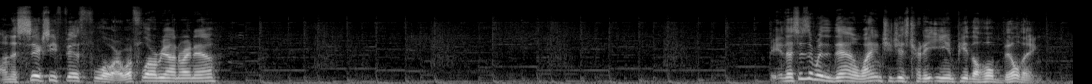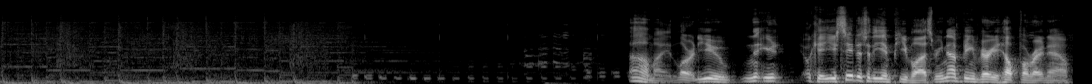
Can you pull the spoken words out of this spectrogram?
On the 65th floor. What floor are we on right now? If this isn't went down, why didn't you just try to EMP the whole building? My lord, you... okay, you say this with the MP blast, but you're not being very helpful right now.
